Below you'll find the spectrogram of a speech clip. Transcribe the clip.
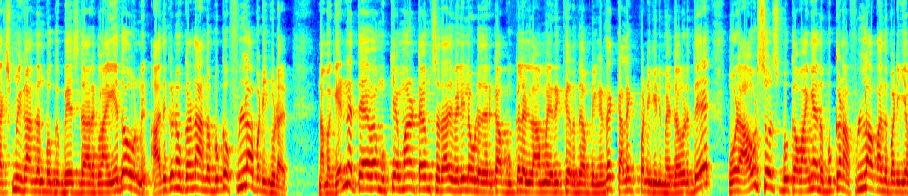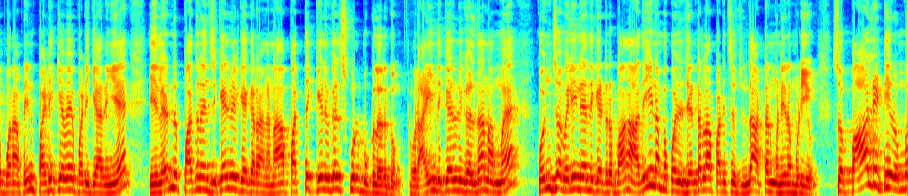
லக்ஷ்மிகாந்தன் புக்கு பேஸ்டா இருக்கலாம். ஏதோ ஒன்று அதுக்குன்னு உட்காந்து அந்த புக்கை ஃபுல்லா படிக்கக்கூடாது. நமக்கு என்ன தேவை? முக்கியமான டேர்ம்ஸ் ஏதாவது வெளியில் உள்ளது இருக்கா? புக்கில் இல்லாமல் இருக்கிறது அப்படிங்கிறத கலெக்ட் பண்ணிக்கணுமே தவிர்த்து ஒரு அவுட் சோர்ஸ் புக்கை வாங்கி அந்த புக்கை நான் ஃபுல்லாக உட்காந்து படிக்க போகிறேன் அப்படின்னு படிக்கவே படிக்காதீங்க. இதுல இருந்து பதினஞ்சு கேள்வி கேட்குறாங்கன்னா பத்து கேள்விகள் ஸ்கூல் புக்கில் இருக்கும். ஒரு ஐந்து கேள்விகள் தான் நம்ம கொஞ்சம் வெளியிலேருந்து கேட்டிருப்பாங்க. அதையும் நம்ம கொஞ்சம் ஜென்ரலாக படிச்சு வச்சிருந்தா அட்டன் பண்ணிட முடியும். ஸோ பாலிட்டி ரொம்ப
